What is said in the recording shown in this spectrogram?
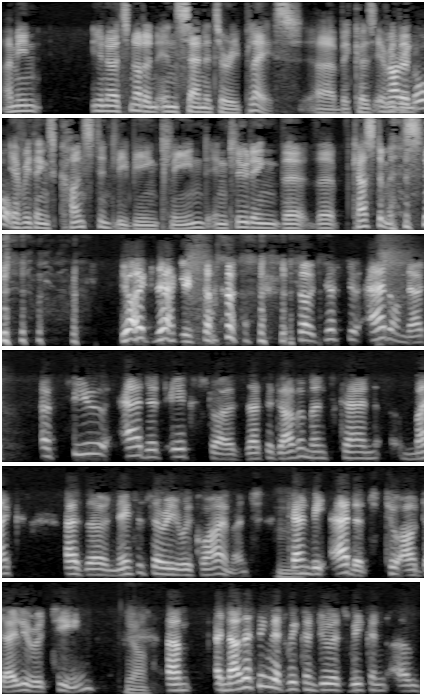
I mean, you know, it's not an insanitary place uh, because everything everything's constantly being cleaned, including the the customers. Yeah, exactly. So, so just to add on that, a few added extras that the government can make as a necessary requirement Hmm. can be added to our daily routine. yeah, Um, another thing that we can do is we can um,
